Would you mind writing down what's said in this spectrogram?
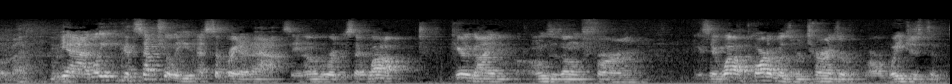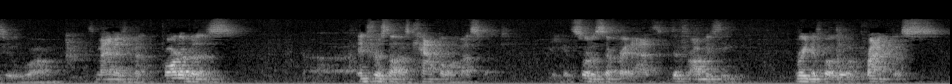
world, right? Yeah, well, you can conceptually uh, separate it out. See, in other words, you say, well, here the guy owns his own firm. You say, well, part of his returns are, are wages to, to uh, his management. Part of it is uh, interest on his capital investment. You can sort of separate it out. It's different, obviously very difficult to do in practice.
